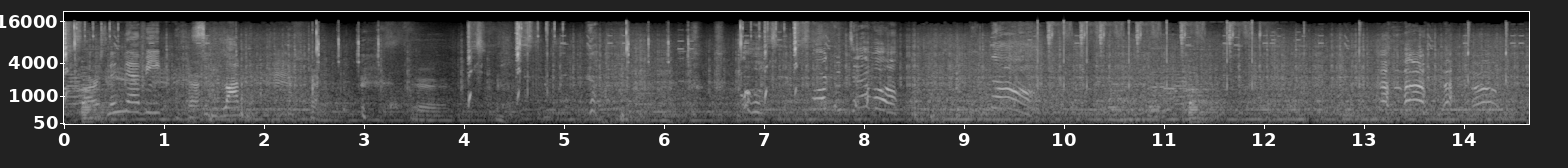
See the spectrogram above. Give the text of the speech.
Stars and Nevi. Sulan. Oh, Marco Teva! No! Ha ha ha!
